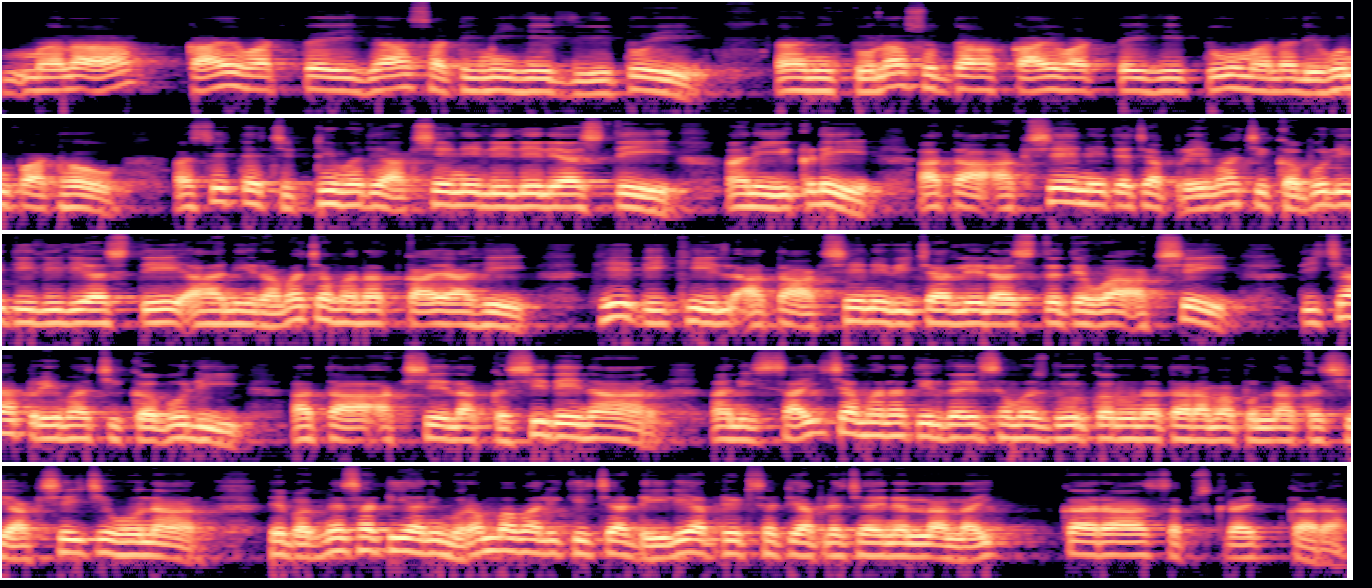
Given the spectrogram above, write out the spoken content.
मला काय वाटतंय ह्यासाठी मी हे लिहितो आहे आणि तुलासुद्धा काय वाटतंय हे तू मला लिहून पाठव असे त्या चिठ्ठीमध्ये अक्षयने लिहिलेले असते. आणि इकडे आता अक्षयने त्याच्या प्रेमाची कबुली दिलेली असते आणि रमाच्या मनात काय आहे हे देखील आता अक्षयने विचारलेलं असतं तेव्हा अक्षय तिच्या प्रेमाची कबुली आता अक्षयला कशी देणार? आणि साईच्या मनातील गैरसमज दूर करून आता रामा पुन्हा कशी अक्षयची होणार? हे बघण्यासाठी आणि मुरंबा मालिकेच्या डेली अपडेटसाठी आपल्या चॅनलला लाईक करा सबस्क्राईब करा.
